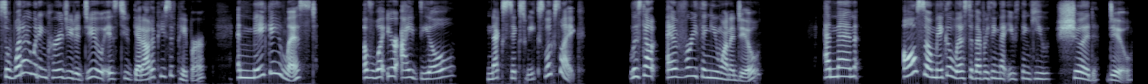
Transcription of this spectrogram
So, what I would encourage you to do is to get out a piece of paper and make a list of what your ideal next six weeks looks like. List out everything you want to do. And then also make a list of everything that you think you should do.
